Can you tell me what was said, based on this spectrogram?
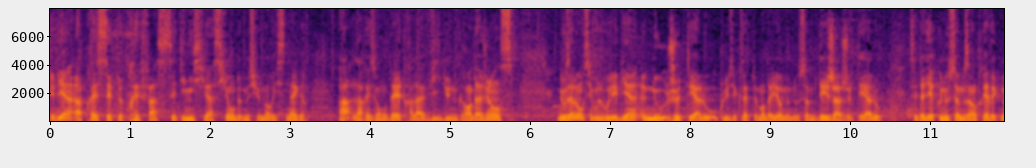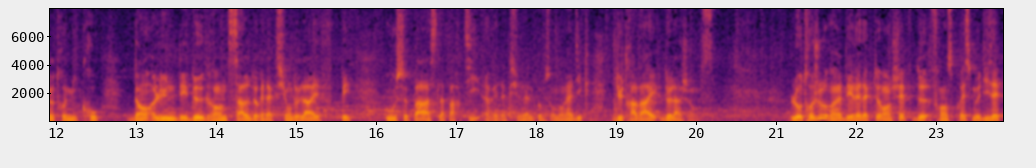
Eh bien, après cette préface, cette initiation de M. Maurice Nègre à la raison d'être, à la vie d'une grande agence, nous allons, si vous le voulez bien, nous jeter à l'eau, ou plus exactement d'ailleurs, nous nous sommes déjà jetés à l'eau, c'est-à-dire que nous sommes entrés avec notre micro dans l'une des deux grandes salles de rédaction de l'AFP, où se passe la partie rédactionnelle, comme son nom l'indique, du travail de l'agence. L'autre jour, un des rédacteurs en chef de France Presse me disait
